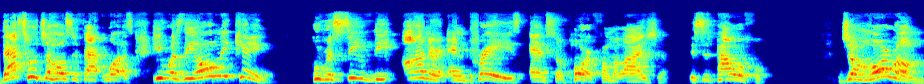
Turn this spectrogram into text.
That's who Jehoshaphat was. He was the only king who received the honor and praise and support from Elijah. This is powerful. Jehoram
